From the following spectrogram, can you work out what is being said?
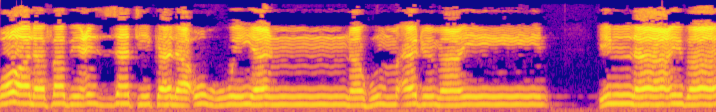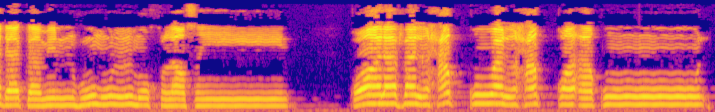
قال فبعزتك لأغوينهم أجمعين إلا عبادك منهم المخلصين. قال فالحق والحق أقول.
